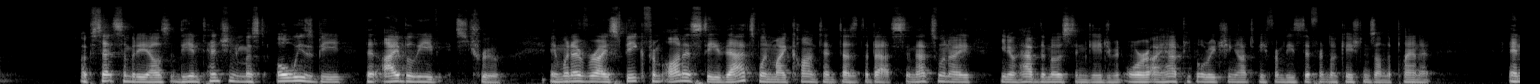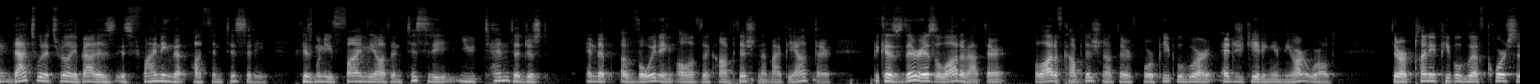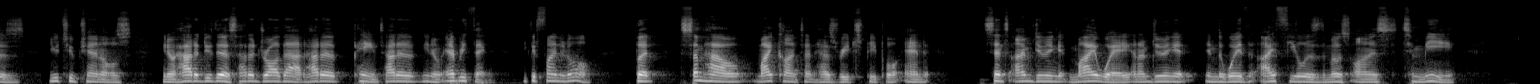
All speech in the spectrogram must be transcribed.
upset somebody else, the intention must always be that I believe it's true. And whenever I speak from honesty, that's when my content does the best. And that's when I, you know, have the most engagement or I have people reaching out to me from these different locations on the planet. And that's what it's really about is is finding that authenticity. Because when you find the authenticity, you tend to just end up avoiding all of the competition that might be out there. Because there is a lot of out there, a lot of competition out there for people who are educating in the art world. There are plenty of people who have courses, YouTube channels, you know, how to do this, how to draw that, how to paint, how to, you know, everything. You could find it all. But somehow my content has reached people. And since I'm doing it my way and I'm doing it in the way that I feel is the most honest to me,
